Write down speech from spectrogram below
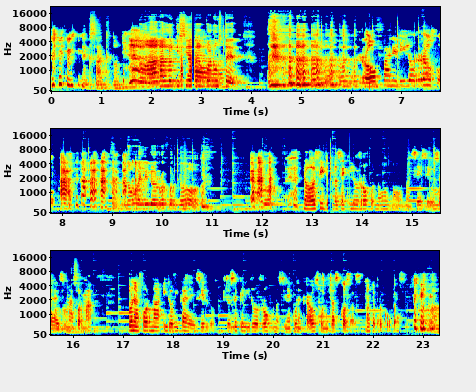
Exacto. No hagan lo que hicieron con usted. Rompan el hilo rojo. Ah. No, el hilo rojo no. No, sí, yo sé que el hilo rojo no, no, no es ese. O sea, es una forma una forma irónica de decirlo. Yo sé que el hilo rojo nos tiene conectados con muchas cosas, no te preocupes. Ah,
